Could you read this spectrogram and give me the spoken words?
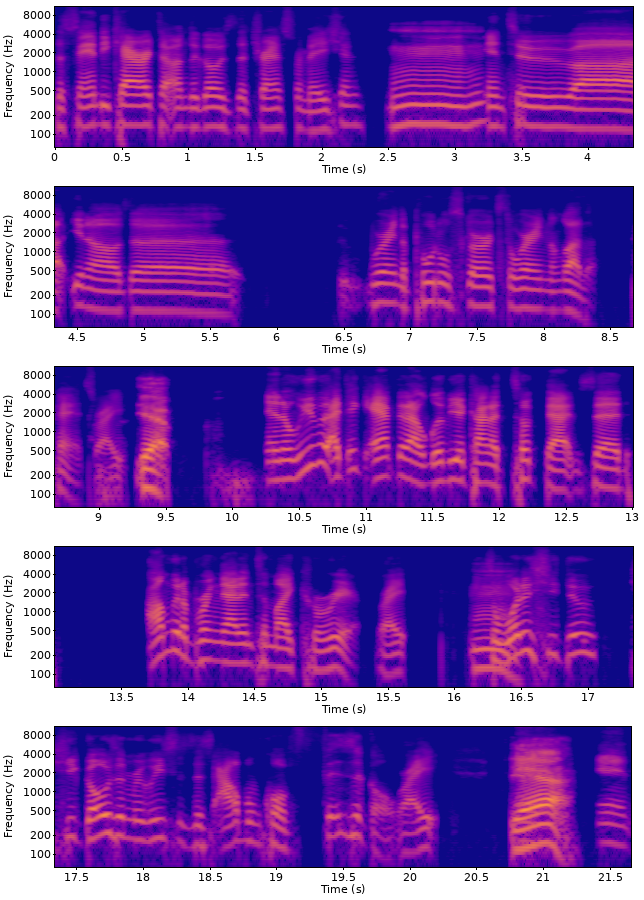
The Sandy character undergoes the transformation Mm. into uh, you know, the wearing the poodle skirts to wearing the leather pants, right? Yeah. And Olivia, I think after that, Olivia kind of took that and said, I'm going to bring that into my career, right? So Mm. what does she do? She goes and releases this album called Physical, right? Yeah. And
